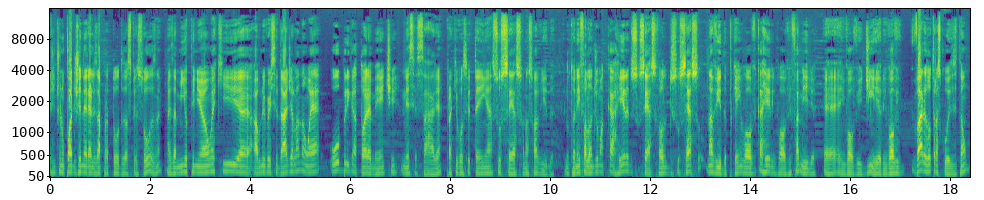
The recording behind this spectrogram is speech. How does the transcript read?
a gente não pode generalizar para todas as pessoas, né? Mas a minha opinião é que é, a universidade ela não é obrigatoriamente necessária para que você tenha sucesso na sua vida. não estou nem falando de uma carreira de sucesso, falando de sucesso na vida, porque envolve carreira, envolve família, é, envolve dinheiro, envolve várias outras coisas. Então,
